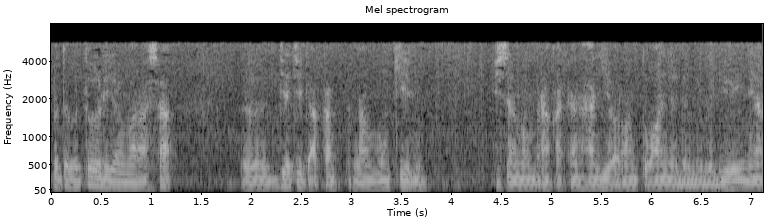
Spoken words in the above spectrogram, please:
betul-betul dia merasa uh, dia tidak akan pernah mungkin bisa memberangkatkan haji orang tuanya dan juga dirinya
